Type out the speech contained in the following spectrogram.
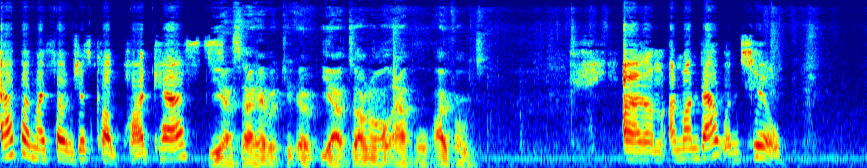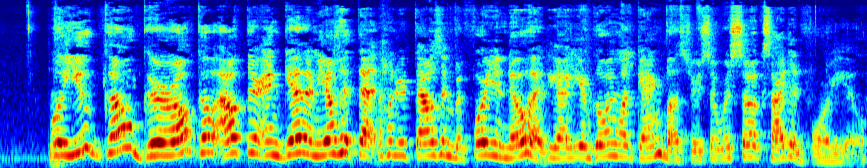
app on my phone just called Podcasts. yes, I have it. Too. Uh, yeah, it's on all Apple iPhones. Um, I'm on that one too. Well, you go, girl. Go out there and get them. You'll hit that 100,000 before you know it. Yeah, you're going like gangbusters, so we're so excited for you.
